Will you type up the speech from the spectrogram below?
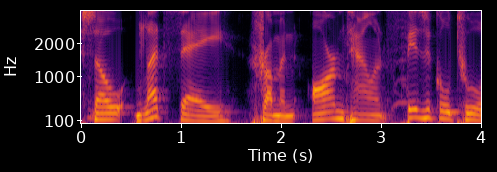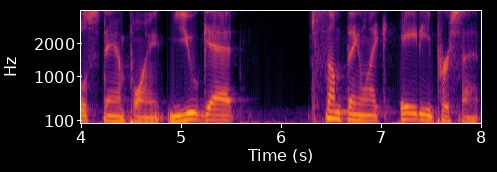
So let's say from an arm talent physical tools standpoint you get something like 80%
